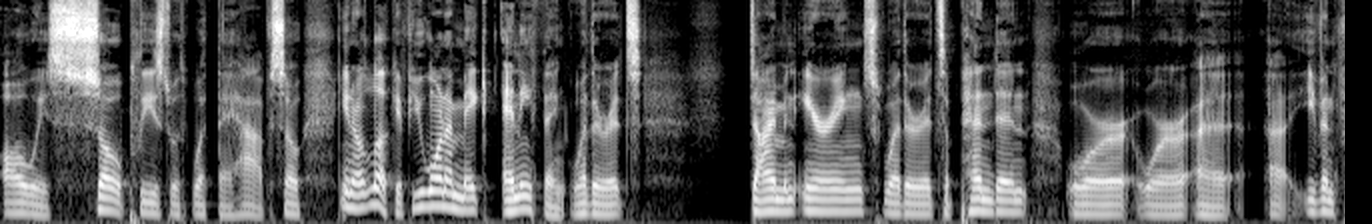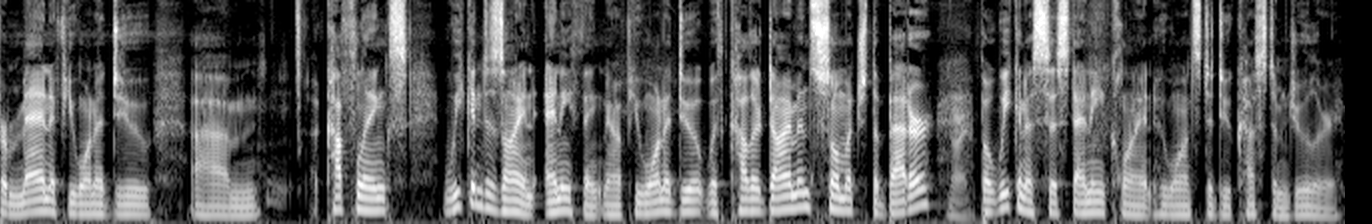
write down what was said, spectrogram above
always so pleased with what they have. So you know, look, if you want to make anything, whether it's diamond earrings, whether it's a pendant or or uh, uh, even for men, if you want to do um, cufflinks, we can design anything. Now, if you want to do it with colored diamonds, so much the better. Right. But we can assist any client who wants to do custom jewelry.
